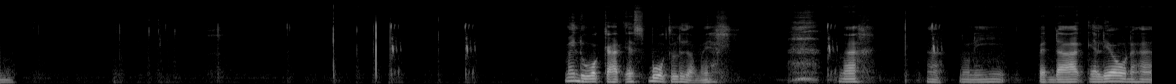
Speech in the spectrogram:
มไม่รู้ว่าการ์ด S บวกจะเหลือไหม นะ อะตรงนี้เป็น Dark a r i e l นะฮะ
